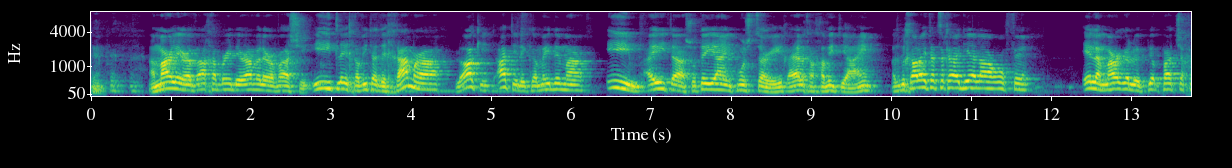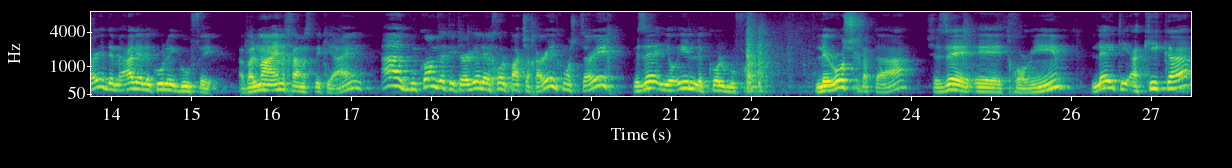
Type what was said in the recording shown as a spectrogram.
כן. אמר לי רב אחא ברי דרבא לרב אשי, אי איתלי חביתא דחמרא, לא אקית, אתי לקמי דמר. אם היית שותה יין כמו שצריך, היה לך חבית יין, אז בכלל היית צריך להגיע לרופא. אלא מרגל ופת שחרית דמעליה לכולי גופי. אבל מה, אין לך מספיק יין? אז במקום זה תתרגל לאכול פת שחרית כמו שצריך, וזה יועיל לכל גופך. לראש חטא, שזה אה, תחורים, ליתי עקיקה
